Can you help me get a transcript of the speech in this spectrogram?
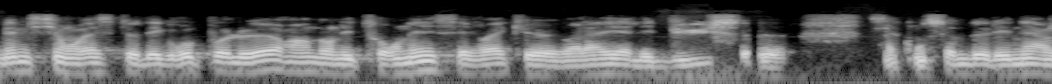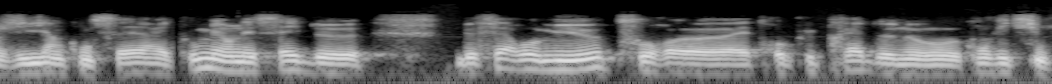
même si on reste des gros pollueurs hein, dans les tournées. C'est vrai que voilà, il y a les bus, ça consomme de l'énergie, un concert et tout, mais on essaye de, de faire au mieux pour être au plus près de nos convictions.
